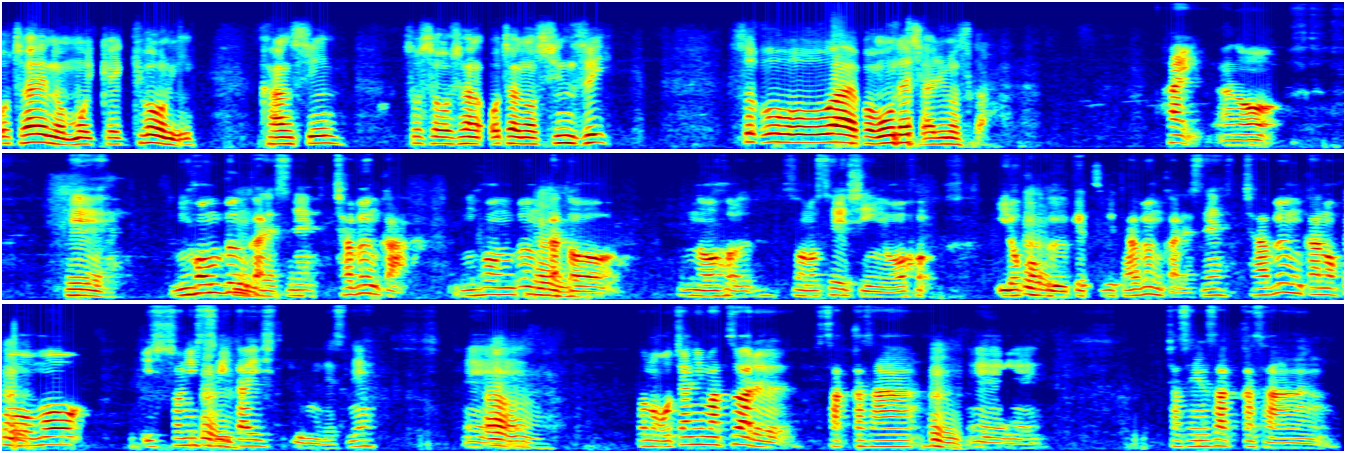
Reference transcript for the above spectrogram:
お茶へのもう一回興味、関心、そしてお茶お茶の真髄、そこはやっぱ問題視ありますか？はい、あの、えー日本文化ですね、茶文化、日本文化との、その精神を色濃く受け継ぐ茶文化ですね。茶文化の方も一緒に衰退しているんですね。えーうんそのお茶にまつわる作家さん、うん。えー茶筅作家さん、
